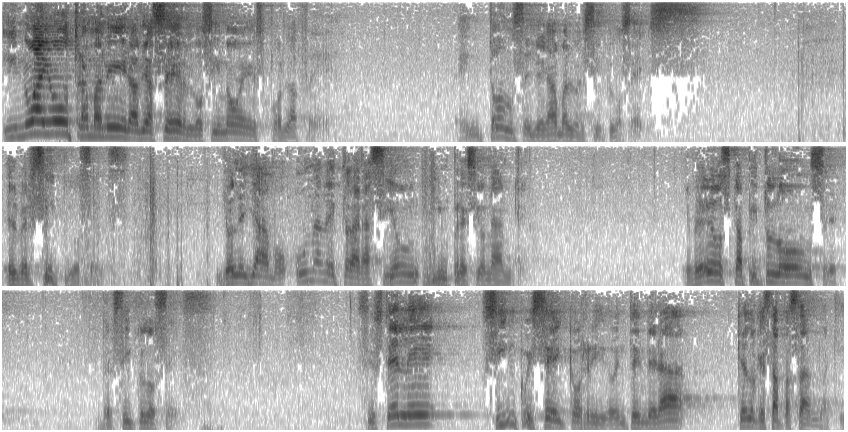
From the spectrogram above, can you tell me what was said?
y no hay otra manera de hacerlo si no es por la fe. Entonces llegamos al versículo 6. El versículo 6. Yo le llamo una declaración impresionante. Hebreos capítulo 11, versículo 6. Si usted lee 5 y 6 corrido, entenderá qué es lo que está pasando aquí.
